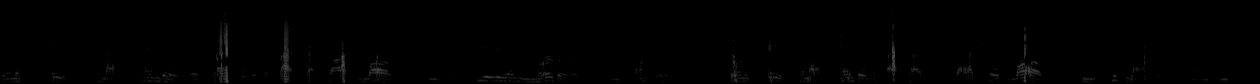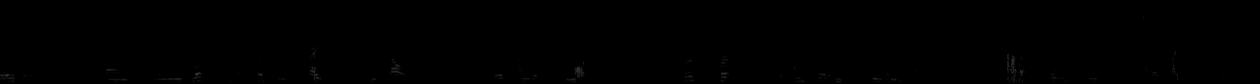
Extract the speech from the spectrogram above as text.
Jonah's faith could not handle or grapple with the fact that God loved these Assyrian murderers and conquerors. Jonah's faith could not handle the fact that God showed love to kidnappers and enslavers. And when we look at the person of Christ himself, I always find it remarkable that the first person to enter into the kingdom of heaven was not a holy priest, was not a righteous person,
